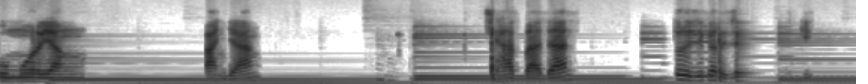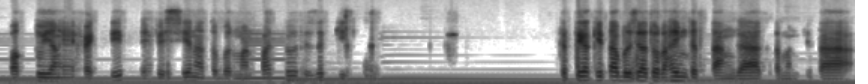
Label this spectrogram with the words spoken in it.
Umur yang panjang, sehat badan, itu juga rezeki. Waktu yang efektif, efisien atau bermanfaat itu rezeki. Ketika kita bersilaturahim ke tetangga, ke teman kita,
